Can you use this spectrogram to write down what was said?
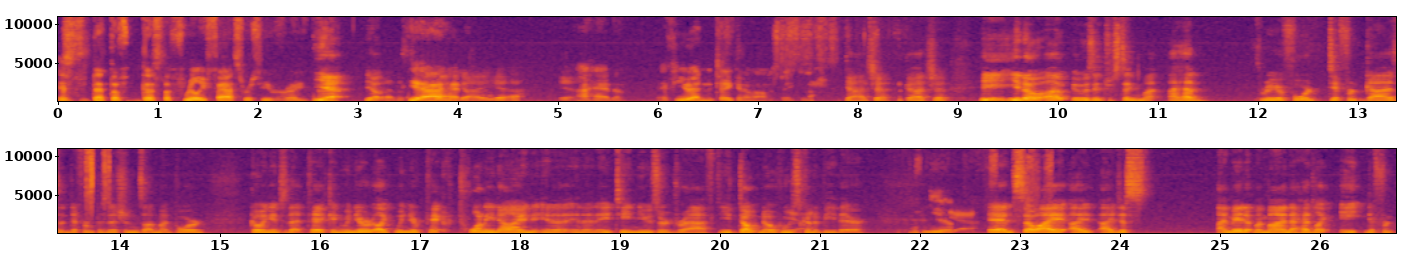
Is that the that's the really fast receiver, right? Yeah. Yep. Yeah, Yeah, I had guy. Yeah. I had him. If you hadn't taken him, I was taking him. Gotcha, gotcha. He, you know, I, it was interesting. My, I had three or four different guys at different positions on my board going into that pick. And when you're like when you're pick 29 in a in an 18 user draft, you don't know who's Yeah. going to be there. Yep. Yeah. And so I, I I just I made up my mind. I had like eight different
